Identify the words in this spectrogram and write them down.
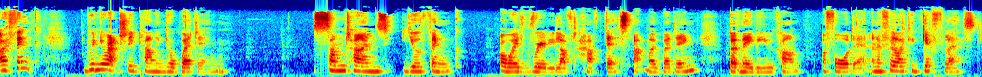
I think when you're actually planning your wedding, sometimes you'll think, "Oh, I'd really love to have this at my wedding," but maybe you can't afford it. And I feel like a gift list,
